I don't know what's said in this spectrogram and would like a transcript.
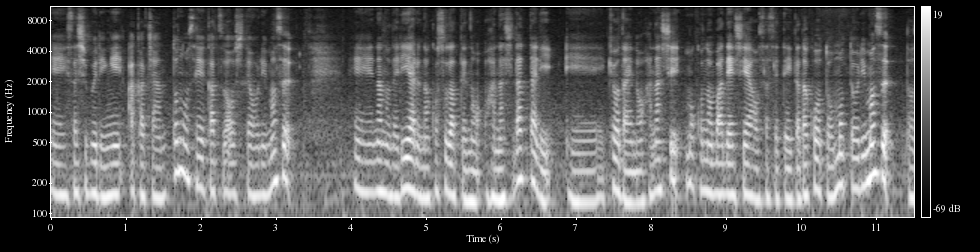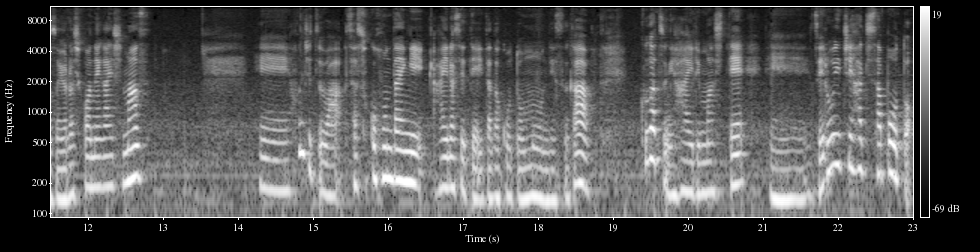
えー、久しぶりに赤ちゃんとの生活をしております。えー、なのでリアルな子育てのお話だったり、えー、兄弟のお話もこの場でシェアをさせていただこうと思っております。どうぞよろしくお願いします。えー、本日は早速本題に入らせていただこうと思うんですが9月に入りまして、えー、018サポート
